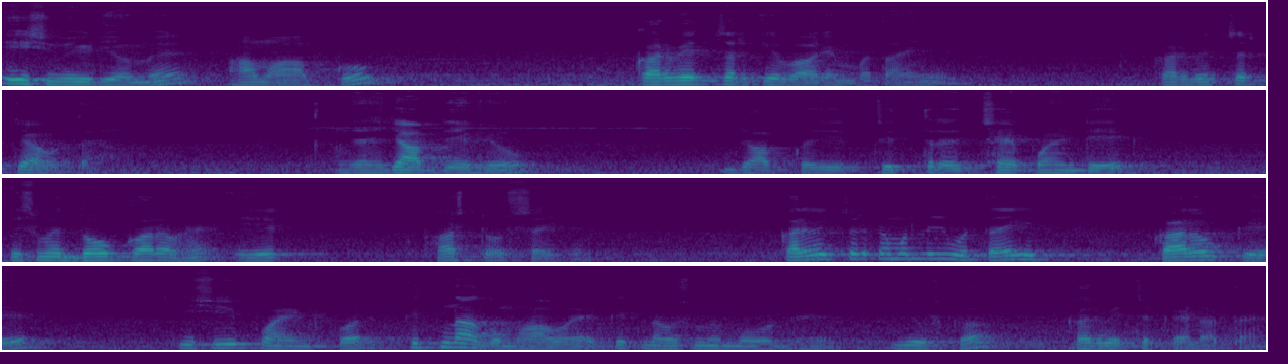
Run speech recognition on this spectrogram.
इस वीडियो में हम आपको कर्वेचर के बारे में बताएँगे। कर्वेचर क्या होता है? जैसे कि आप देख रहे हो, जो आपका ये चित्र है छः पॉइंट एक, इसमें दो कर्व हैं, एक फ़र्स्ट और सेकंड। कर्वेचर का मतलब ये होता है कि कर्व के किसी पॉइंट पर कितना घुमाव है, कितना उसमें मोड है, ये उसका कर्वेचर कहलाता है।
